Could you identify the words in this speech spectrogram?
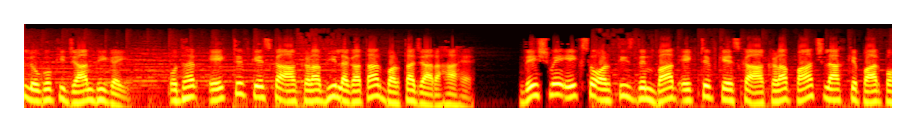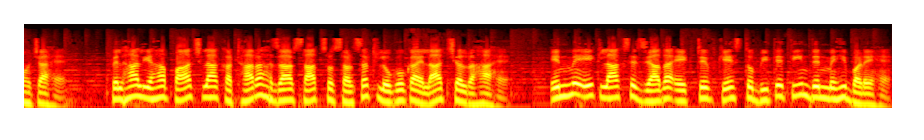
लोगों की जान भी गई। उधर, एक्टिव केस का आंकड़ा भी लगातार बढ़ता जा रहा है। देश में 138 दिन बाद एक्टिव केस का आंकड़ा पाँच लाख के पार पहुँचा है। फ़िलहाल यहाँ पाँच लाख अठारह हज़ार सात सौ सड़सठ लोगों का इलाज चल रहा है। इनमें एक लाख से ज़्यादा एक्टिव केस तो बीते तीन दिन में ही बढ़े हैं।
